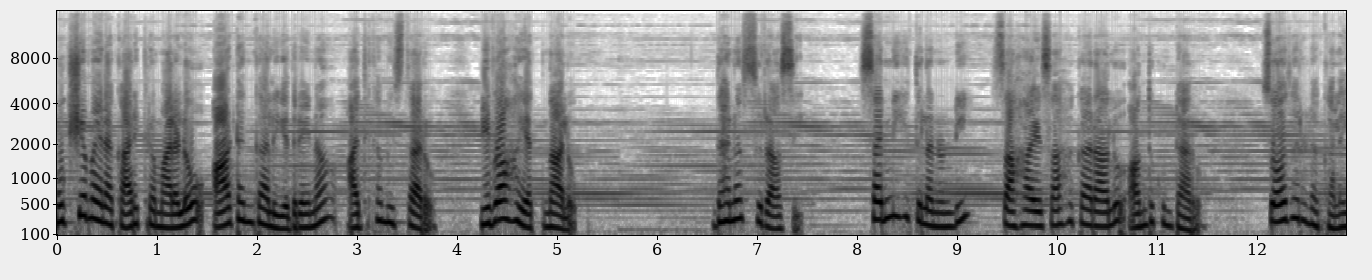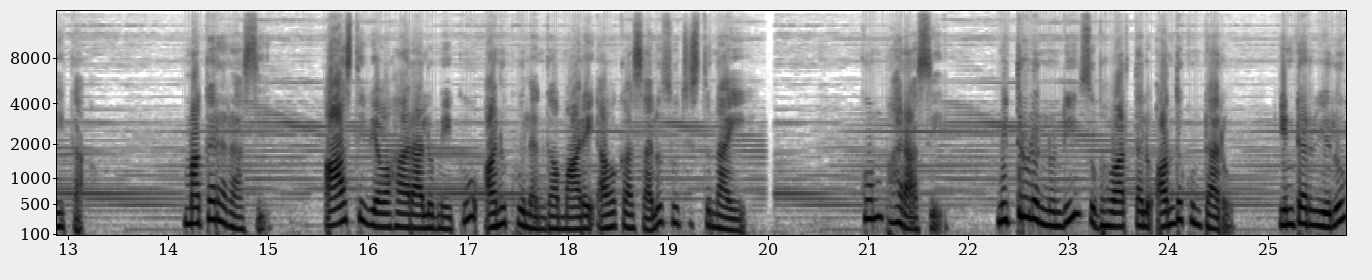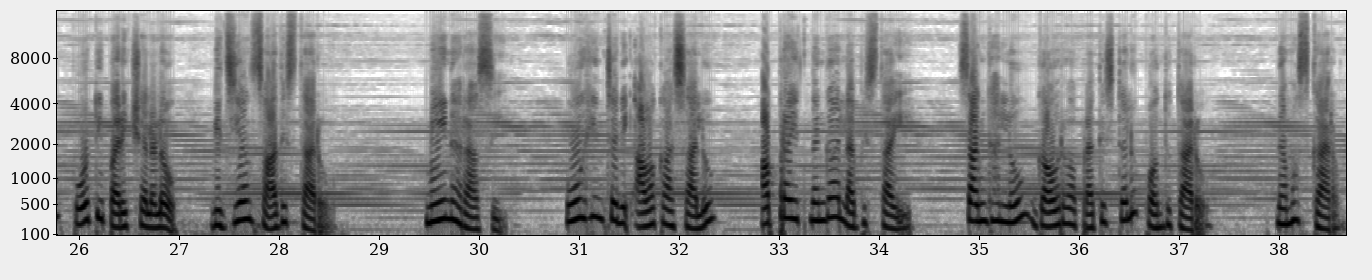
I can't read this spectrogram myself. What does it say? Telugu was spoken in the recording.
ముఖ్యమైన కార్యక్రమాలలో ఆటంకాలు ఎదురైనా అధిగమిస్తారు. వివాహయత్నాలు ధనస్సు రాశి. సన్నిహితుల నుండి సహాయ సహకారాలు అందుకుంటారు. సోదరుల కలయిక. మకర రాశి. ఆస్తి వ్యవహారాలు మీకు అనుకూలంగా మారే అవకాశాలు సూచిస్తున్నాయి. కుంభరాశి మిత్రుల నుండి శుభవార్తలు అందుకుంటారు. ఇంటర్వ్యూలు పోటీ పరీక్షలలో విజయం సాధిస్తారు. మీనరాశి. ఊహించని అవకాశాలు అప్రయత్నంగా లభిస్తాయి. సంఘంలో గౌరవ ప్రతిష్టలు పొందుతారు. నమస్కారం.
